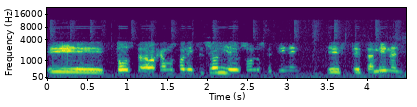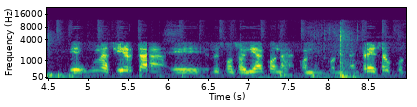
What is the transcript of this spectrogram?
eh, todos trabajamos para la institución y ellos son los que tienen este, también eh, una cierta eh, responsabilidad con la, con, con la empresa o con,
